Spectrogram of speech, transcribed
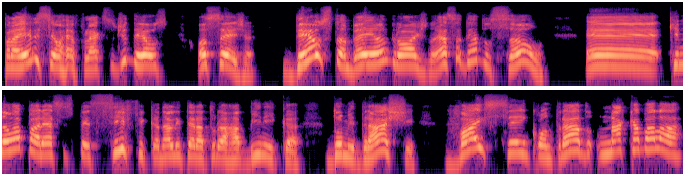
para ele ser o reflexo de Deus. Ou seja, Deus também é andrógeno. Essa dedução é, que não aparece específica na literatura rabínica do Midrash vai ser encontrado na Kabbalah.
